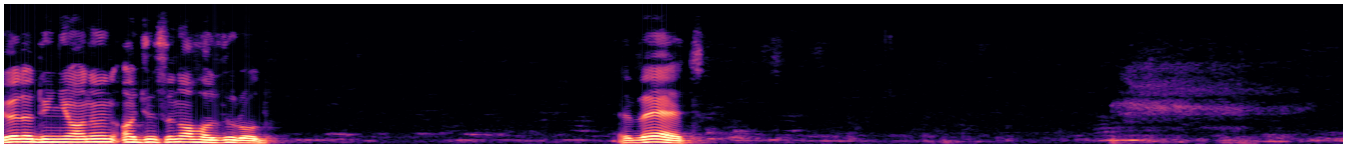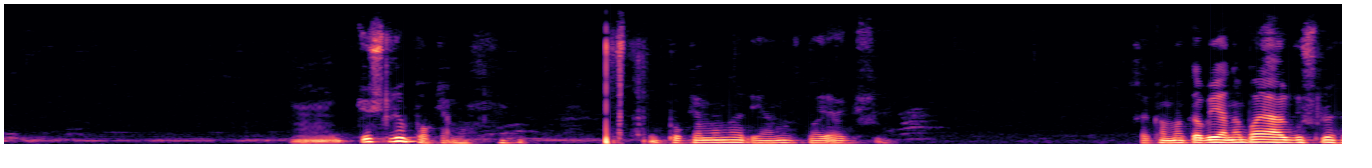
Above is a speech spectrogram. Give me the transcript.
ya da dünyanın acısına hazır ol. Evet. Güçlü Pokemon. Pokemonlar yalnız bayağı güçlü. Şaka maka bir yana bayağı güçlü.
